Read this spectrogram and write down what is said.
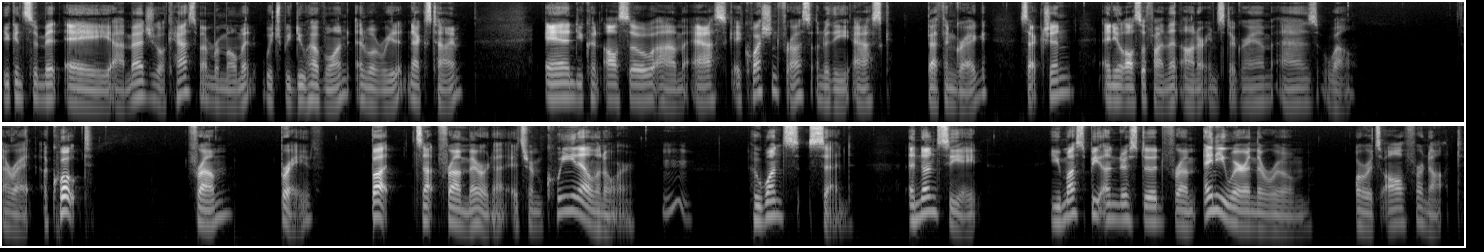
You can submit a, uh magical cast member moment, which we do have one, and we'll read it next time. And you can also um, ask a question for us under the Ask Beth and Greg section, and you'll also find that on our Instagram as well. All right, a quote from Brave, but it's not from Merida, it's from Queen Eleanor, hmm. who once said, Enunciate, you must be understood from anywhere in the room, or it's all for naught.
